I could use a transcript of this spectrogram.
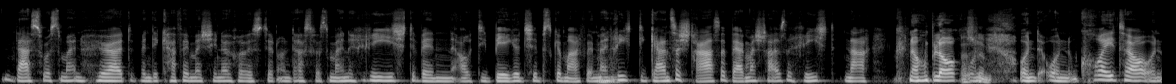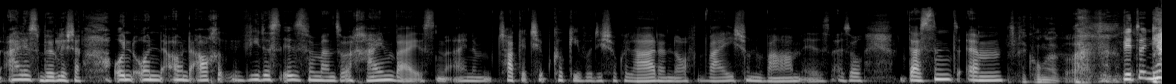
das, was man hört, wenn die Kaffeemaschine röstet und das, was man riecht, wenn auch die Bagelchips gemacht werden. Man Mhm. riecht die ganze Straße, Bergmannstraße riecht nach Knoblauch und, und, und Kräuter und alles Mögliche. Und, und, und auch wie das ist, wenn man so reinbeißt in einem Chocolate Chip Cookie, wo die Schokolade noch weich und warm ist. Also das sind, ähm, Ich krieg Hunger gerade. bitte, ja,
